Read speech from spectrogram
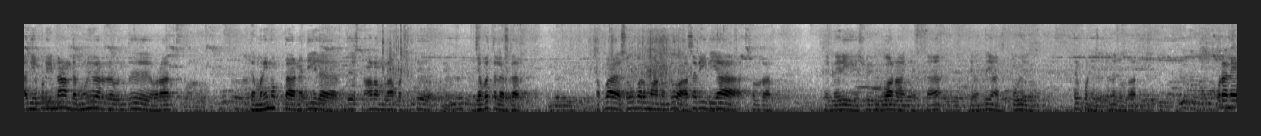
அது எப்படின்னா அந்த முனிவர் வந்து வரார். இந்த மணிமுக்தா நதியில் வந்து ஸ்நானம்லாம் பண்ணிட்டு ஜபத்தில் இருக்கார். அப்போ சிவபெருமான் வந்து அசரீதியாக சொல்கிறார் இதுமாரி சுயம்புவாக நான் இங்கே இருக்கேன். இது வந்து எனக்கு கோயில் திருப்பணி இருக்குன்னு சொல்கிறார் உடனே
